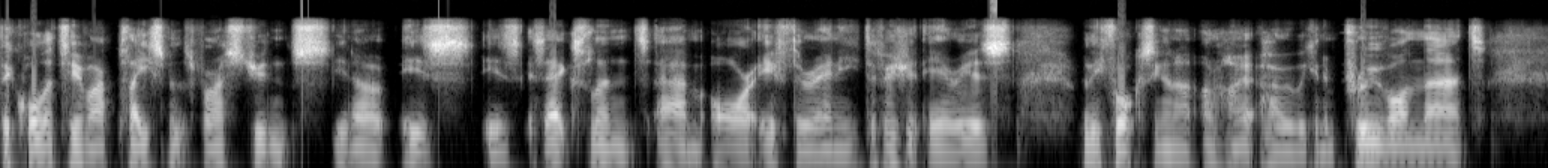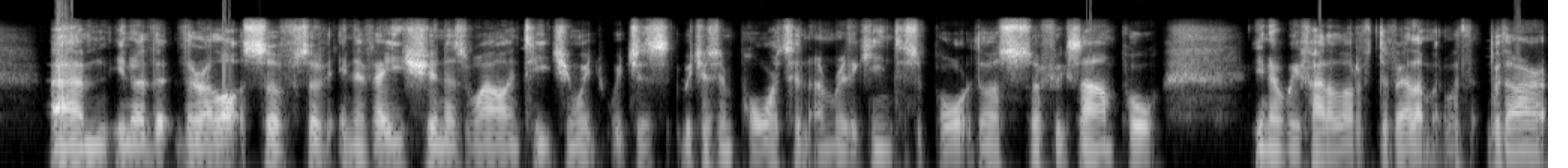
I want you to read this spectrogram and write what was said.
the quality of our placements for our students, you know, is is is excellent, um, or if there are any deficient areas, really focusing on on how, how we can improve on that. Um, you know, the, there are lots of sort of innovation as well in teaching, which which is which is important. I'm really keen to support those. So, for example, you know, we've had a lot of development with with our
